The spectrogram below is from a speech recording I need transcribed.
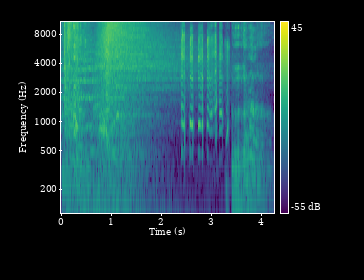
Oh.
